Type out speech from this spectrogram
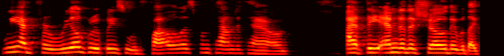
We had for real groupies who would follow us from town to town. At the end of the show, they would like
